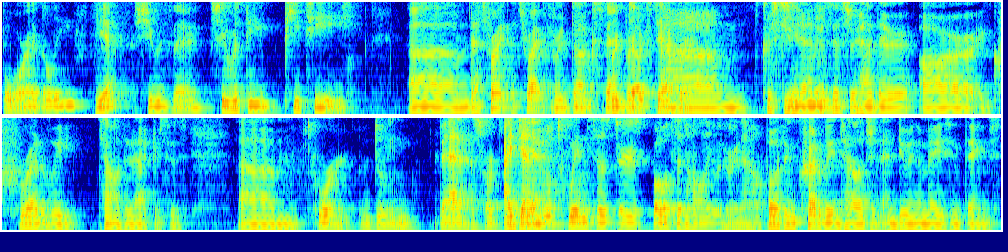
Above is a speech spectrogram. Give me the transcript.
four, I believe. Yeah, she was there. She was the PT. Um, that's right. That's right for Doug Stamper. For Doug Stamper. Um, Christina Christina and her sister Heather are incredibly talented actresses. Um, who are doing badass work. Identical Yeah. twin sisters, both in Hollywood right now. both incredibly intelligent and doing amazing things.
